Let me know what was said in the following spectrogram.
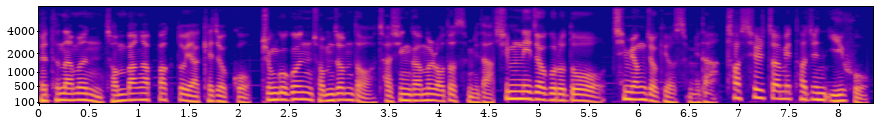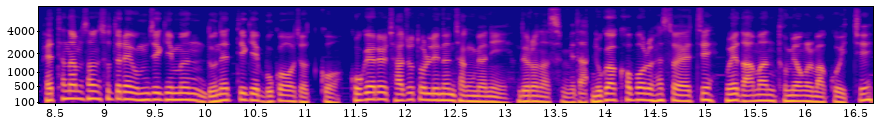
베트남은 전방 압박도 약해졌고 중국은 점점 더 자신감을 얻었습니다. 심리적으로도 치명적이었습니다. 첫 실점이 터진 이후 베트남 선수들의 움직임은 눈에 띄게 무거워졌고 고개를 자주 돌리는 장면이 늘어났습니다. 누가 커버를 했어야 했지? 왜 나만 두 명을 맡고 있지?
